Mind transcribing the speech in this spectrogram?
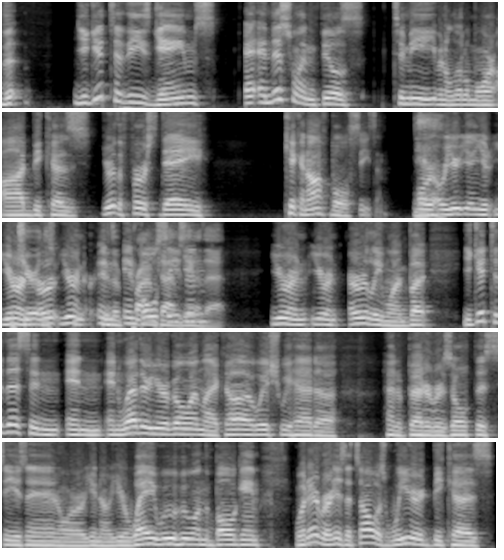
The you get to these games, and, and this one feels to me even a little more odd because you're the first day kicking off bowl season, or, or you're you're, you're, you're ear- the- you're in, you're in, the in bowl time game of season. that. You're an you're an early one, but you get to this and and and whether you're going like, oh, I wish we had a had a better result this season, or you know, you're way woohoo on the bowl game, whatever it is, it's always weird because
